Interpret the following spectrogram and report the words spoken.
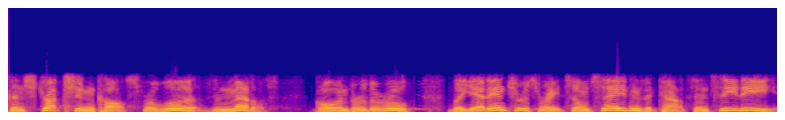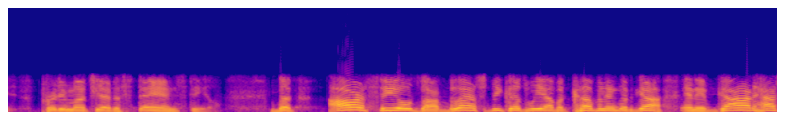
Construction costs for woods and metals going through the roof. But yet interest rates on savings accounts and CDs pretty much at a standstill. But our fields are blessed because we have a covenant with God. And if God has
